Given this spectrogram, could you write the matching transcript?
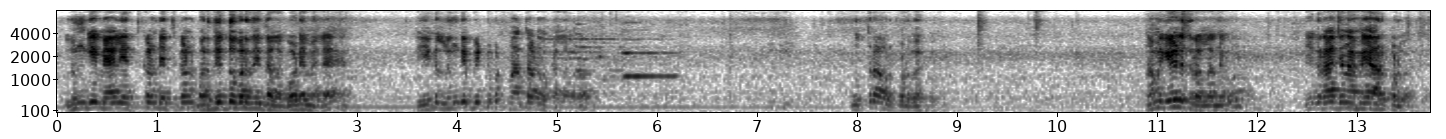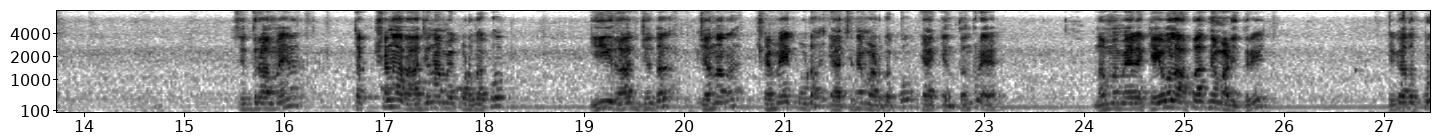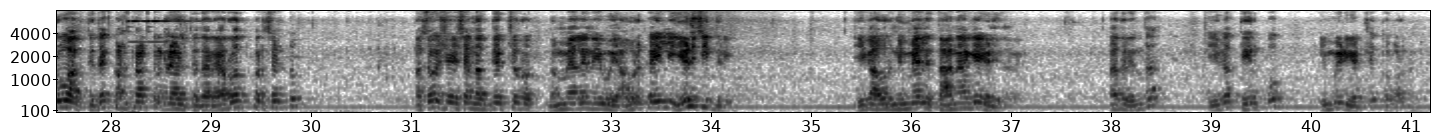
ಲುಂಗಿ ಮೇಲೆ ಎತ್ಕೊಂಡು ಎತ್ಕೊಂಡು ಬರ್ದಿದ್ದು ಬರ್ದಿದ್ದಲ್ಲ ಗೋಡೆ ಮೇಲೆ. ಈಗ ಲುಂಗಿ ಬಿಟ್ಟುಬಿಟ್ಟು ಮಾತಾಡ್ಬೇಕಲ್ಲ ಅವರು? ಉತ್ತರ ಅವ್ರು ಕೊಡಬೇಕು. ನಮಗೆ ಹೇಳಿದ್ರಲ್ಲ ನೀವು? ಈಗ ರಾಜೀನಾಮೆ ಯಾರು ಕೊಡಬೇಕು? ಸಿದ್ದರಾಮಯ್ಯ ತಕ್ಷಣ ರಾಜೀನಾಮೆ ಕೊಡಬೇಕು. ಈ ರಾಜ್ಯದ ಜನರ ಕ್ಷಮೆ ಕೂಡ ಯಾಚನೆ ಮಾಡಬೇಕು. ಯಾಕೆಂತಂದರೆ ನಮ್ಮ ಮೇಲೆ ಕೇವಲ ಆಪಾದನೆ ಮಾಡಿದ್ರಿ. ಈಗ ಅದು ಪ್ರೂವ್ ಆಗ್ತಿದೆ. ಕಾಂಟ್ರಾಕ್ಟರ್ಗಳು ಹೇಳ್ತಿದ್ದಾರೆ. ಅರವತ್ತು ಪರ್ಸೆಂಟು ಅಸೋಸಿಯೇಷನ್ ಅಧ್ಯಕ್ಷರು ನಮ್ಮ ಮೇಲೆ ನೀವು ಅವ್ರ ಕೈಲಿ ಹೇಳಿಸಿದ್ರಿ. ಈಗ ಅವರು ನಿಮ್ಮ ಮೇಲೆ ತಾನಾಗೇ ಹೇಳಿದ್ದಾರೆ. ಅದರಿಂದ ಈಗ ತೀರ್ಪು ಇಮ್ಮಿಡಿಯೇಟ್ಲಿ ತಗೊಳ್ಬೇಕು.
